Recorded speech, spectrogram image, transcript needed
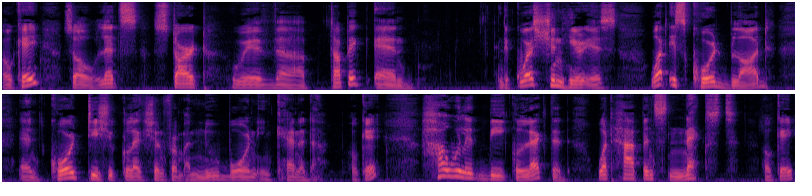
Okay? So, let's start with the topic and the question here is what is cord blood and cord tissue collection from a newborn in Canada? Okay? How will it be collected? What happens next? Okay?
